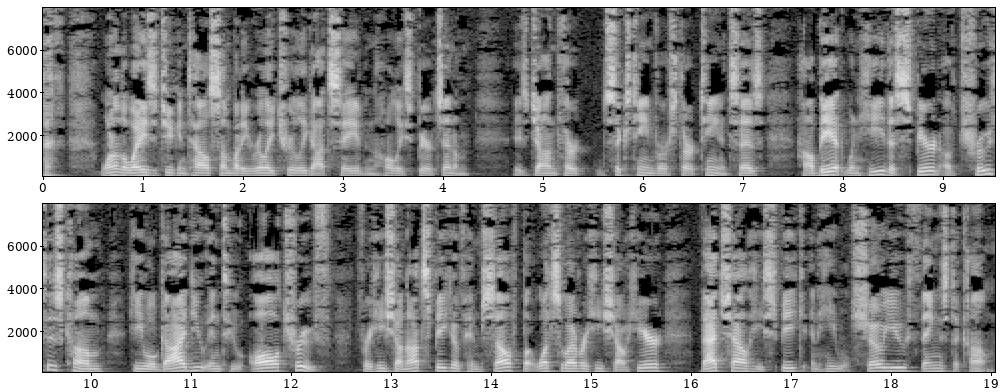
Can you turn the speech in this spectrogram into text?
One of the ways that you can tell somebody really truly got saved and the Holy Spirit's in them is John 16 verse 13. It says, Howbeit, when he, the Spirit of truth, is come, he will guide you into all truth. For he shall not speak of himself, but whatsoever he shall hear, that shall he speak, and he will show you things to come.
